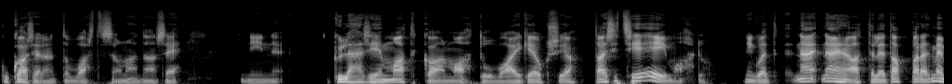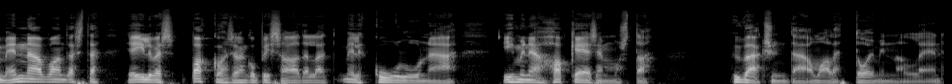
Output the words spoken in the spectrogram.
kuka siellä nyt on vastassa, unohdetaan se, niin kyllähän siihen matkaan mahtuu vaikeuksia, tai sitten siihen ei mahdu. Niin kuin, että näin, näinhän ajattelee tappara, että me mennään vaan tästä, ja Ilves, pakkohan siellä kopissa ajatella, että meille kuuluu nämä. Ihminen hakee semmoista hyväksyntää omalle toiminnalleen.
